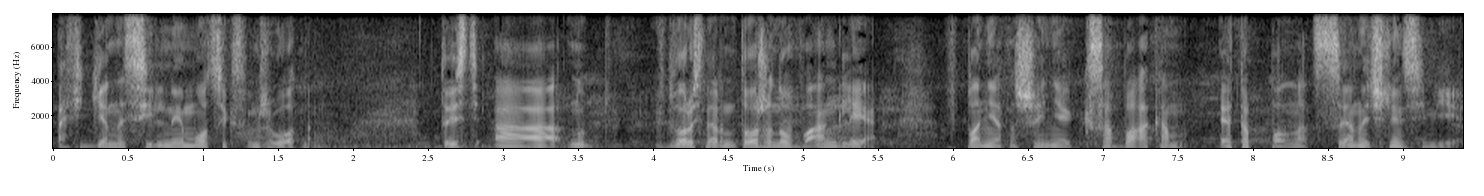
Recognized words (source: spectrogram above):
офигенно сильные эмоции к своим животным. То есть, а, ну, в Беларуси, наверное, тоже, но в Англии в плане отношения к собакам это полноценный член семьи.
